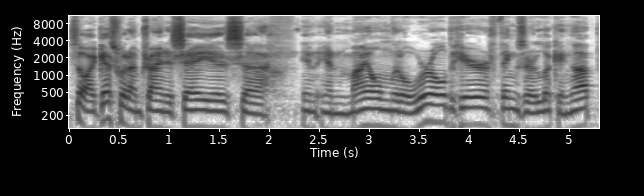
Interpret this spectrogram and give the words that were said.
So I guess what I'm trying to say is, uh, in in my own little world here, things are looking up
